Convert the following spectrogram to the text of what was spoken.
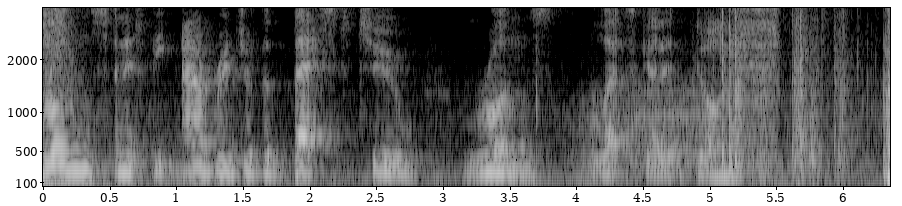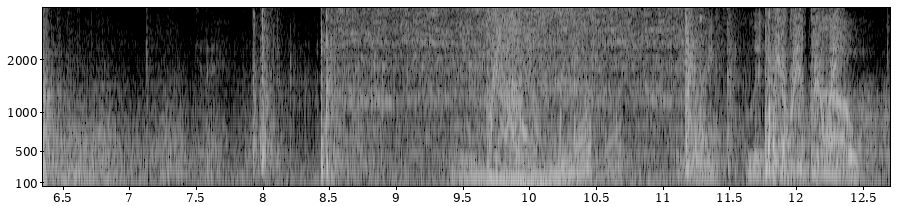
runs and it's the average of the best two runs. Let's get it done. Okay. Here we flip and go.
